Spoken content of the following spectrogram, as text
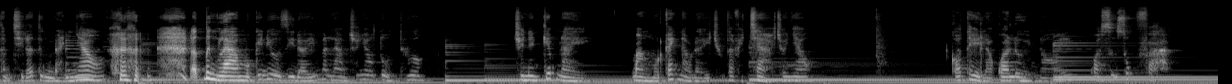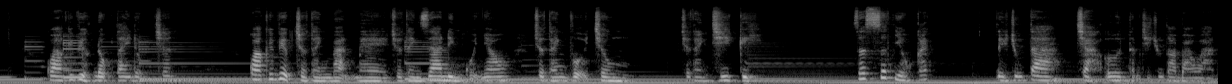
thậm chí đã từng đánh nhau. Đã từng làm một cái điều gì đấy mà làm cho nhau tổn thương. Cho nên kiếp này, bằng một cách nào đấy chúng ta phải trả cho nhau. Có thể là qua lời nói, qua sự xúc phạm, qua cái việc động tay động chân qua cái việc trở thành bạn bè trở thành gia đình của nhau trở thành vợ chồng trở thành tri kỷ rất rất nhiều cách để chúng ta trả ơn thậm chí chúng ta báo án.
